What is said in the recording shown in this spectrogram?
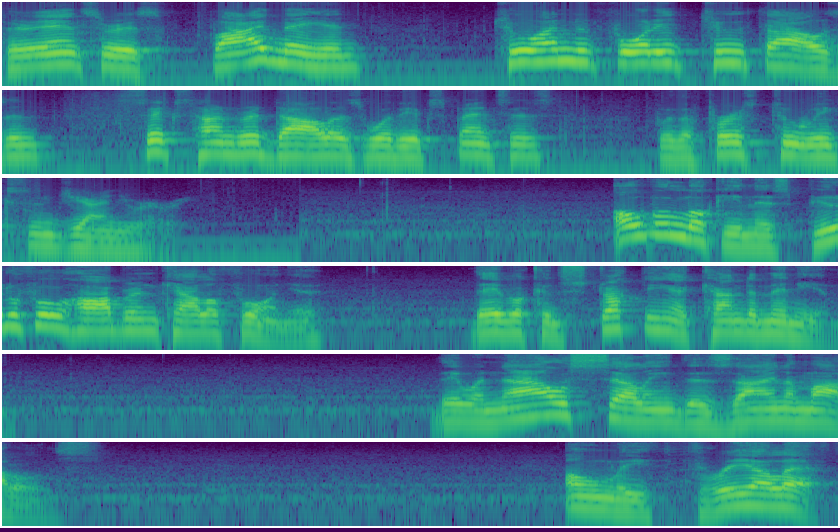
Their answer is $5,242,000 $600 were the expenses for the first two weeks in January. Overlooking this beautiful harbor in California, they were constructing a condominium. They were now selling designer models. Only three are left.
